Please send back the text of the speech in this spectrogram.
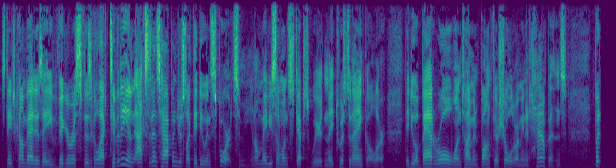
Stage combat is a vigorous physical activity, and accidents happen just like they do in sports. You know, maybe someone steps weird and they twist an ankle, or they do a bad roll one time and bonk their shoulder. I mean, it happens. But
